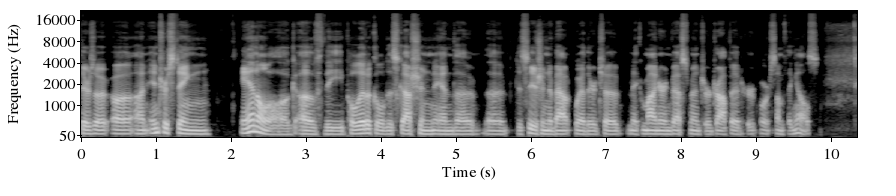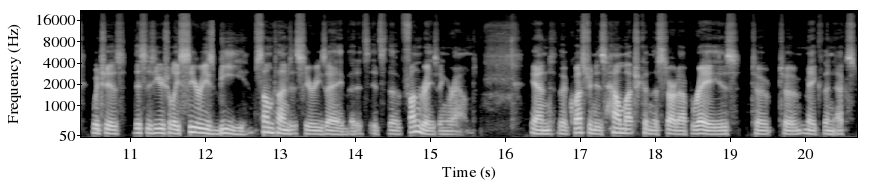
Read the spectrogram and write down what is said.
there's a, a an interesting analog of the political discussion and the the decision about whether to make a minor investment or drop it or, or something else which is this is usually series b sometimes it's series a but it's it's the fundraising round. And the question is how much can the startup raise to to make the next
